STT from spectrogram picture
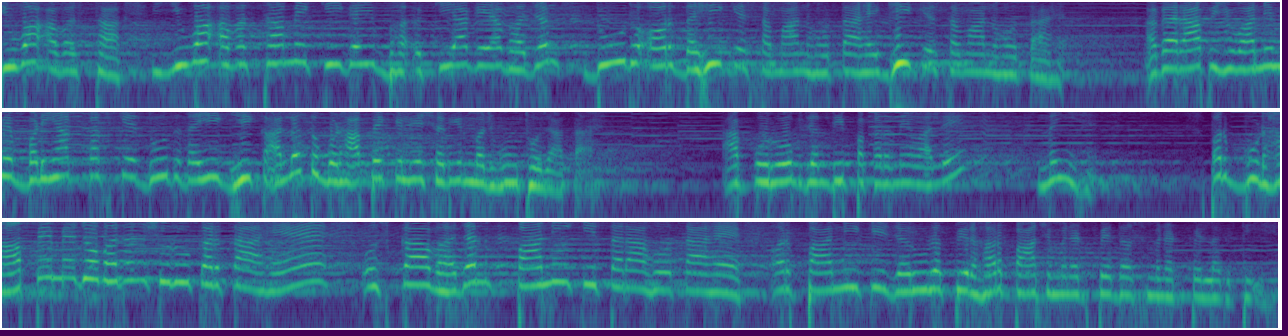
युवा अवस्था। युवा अवस्था में की गई किया गया भजन दूध और दही के समान होता है, घी के समान होता है। अगर आप युवानी में बढ़िया कस के दूध, दही, घी खा लो तो बुढ़ापे के लिए शरीर मज़बूत हो जाता है। आपको रोग जल्दी पकड़ने वाले नहीं है। पर बुढ़ापे में जो भजन शुरू करता है, उसका भजन पानी की तरह होता है और पानी की ज़रूरत फिर हर पाँच मिनट पे, दस मिनट पे लगती है।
